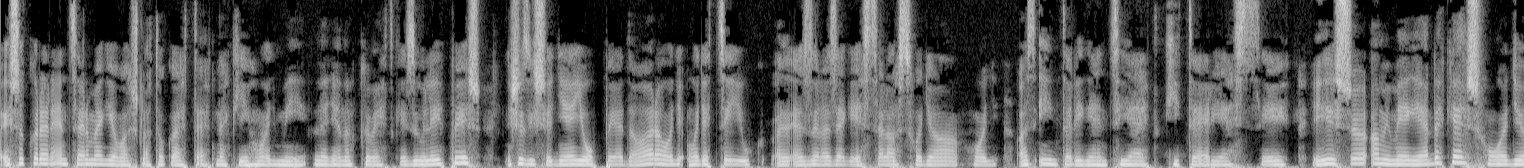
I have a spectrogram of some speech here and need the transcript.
és akkor a rendszer meg javaslatokat tett neki, hogy mi legyen a következő lépés, és ez is egy ilyen jó példa arra, hogy, hogy a céljuk ezzel az egésszel az, hogy, a, hogy az intelligenciát kiterjesszék. És ami még érdekes, hogy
